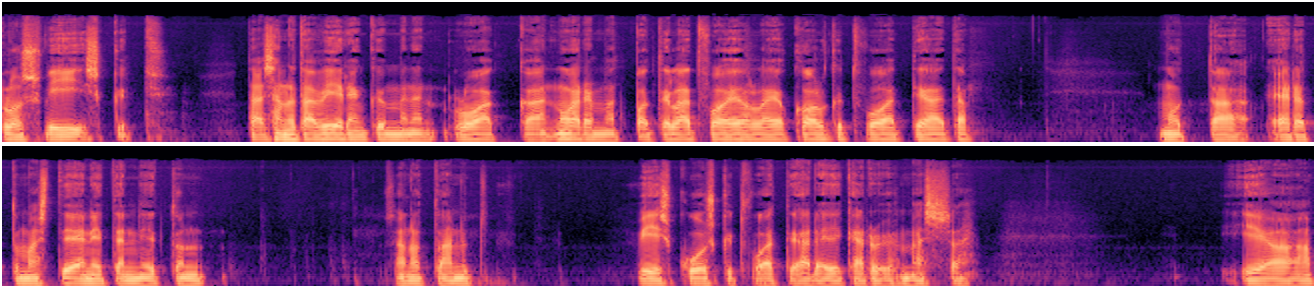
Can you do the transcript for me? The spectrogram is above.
plus 50 tai sanotaan 50 luokkaa. Nuoremmat potilaat voi olla jo 30-vuotiaita, mutta ehdottomasti eniten niitä on sanotaan nyt 5-60-vuotiaiden ikäryhmässä. Ja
